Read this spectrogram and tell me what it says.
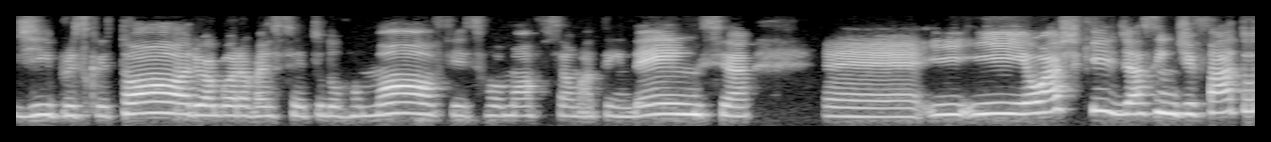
de ir para o escritório, agora vai ser tudo home office, home office é uma tendência. É, e, e, eu acho que, assim, de fato,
